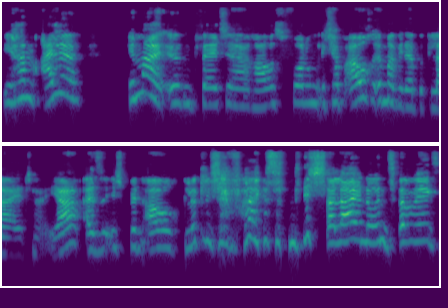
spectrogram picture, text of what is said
wir haben alle immer irgendwelche Herausforderungen. Ich habe auch immer wieder Begleiter, ja. Also ich bin auch glücklicherweise nicht alleine unterwegs,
